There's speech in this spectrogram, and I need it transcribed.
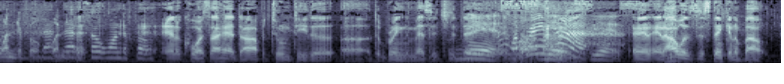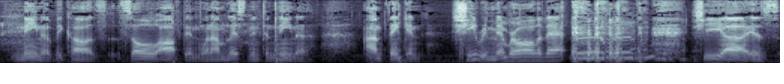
wonderful. That, wonderful. that is so wonderful. And of course, I had the opportunity to uh, to bring the message today. Yes. Well, praise yes. Yes. And and I was just thinking about Nina because so often when I'm listening to Nina, I'm thinking she remember all of that. she uh, is,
